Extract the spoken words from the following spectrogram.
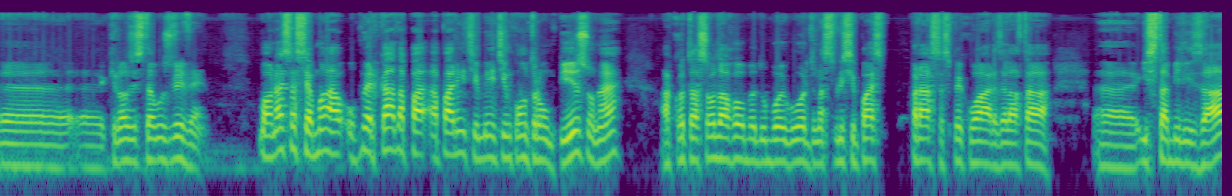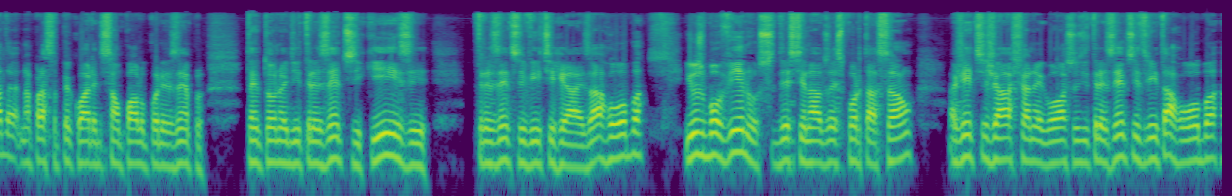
é, é, que nós estamos vivendo. Bom, nessa semana o mercado aparentemente encontrou um piso, né? A cotação da arroba do boi gordo nas principais praças pecuárias ela está uh, estabilizada. Na Praça Pecuária de São Paulo, por exemplo, está em torno de 315, 320 reais a arroba. E os bovinos destinados à exportação, a gente já acha negócios de 330 arroba,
